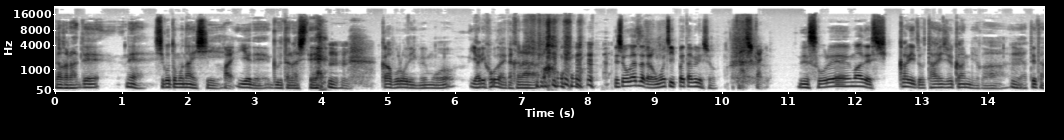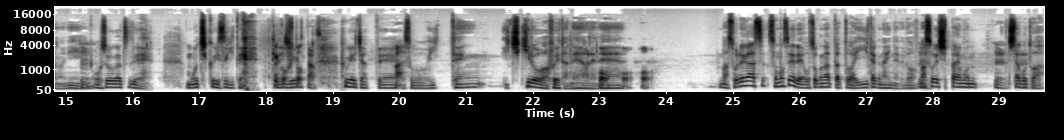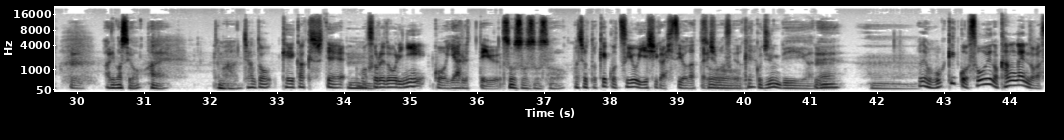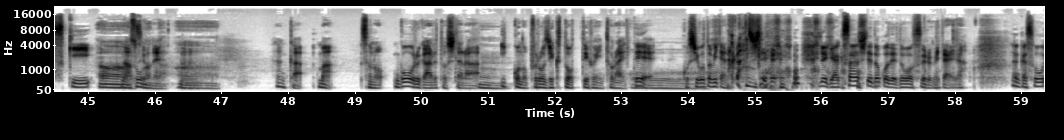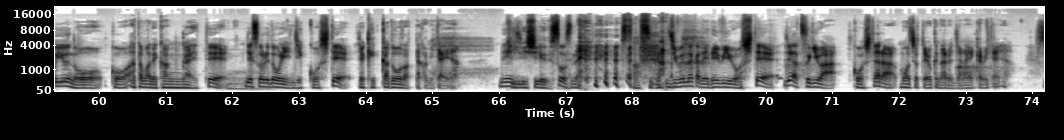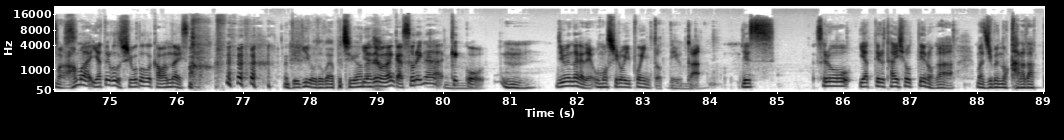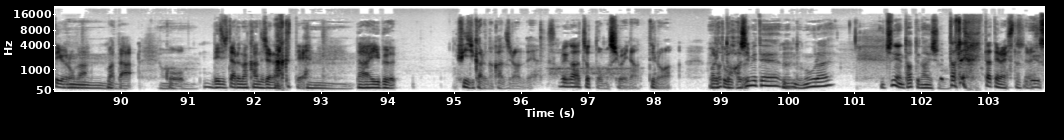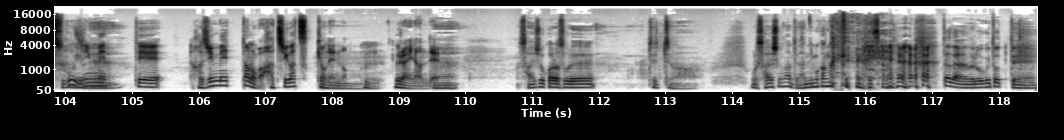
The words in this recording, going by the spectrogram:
だから、で、ね、仕事もないし、はい。家でぐうたらして、うんうん。カーボローディングもやり放題だから、で、正月だからお餅いっぱい食べるでしょ。確かに。で、それまでしっかりと体重管理とかやってたのに、うん。お正月で 餅食いすぎて、結構太ったんですか増えちゃって、はい。そう、1.1キロは増えたね、あれね。ほうほうほう。まあ、それが、そそのせいで遅くなったとは言いたくないんだけど、まあ、そういう失敗もうん。したことはうんありますよ。はい。まあ、ちゃんと計画して、うんもうそれ通りに、こう、やるっていう、そうそうそうそう。まあ、ちょっと結構強い意志が必要だったりしますけどそう結ね。構準備がね。うん。でも僕結構そういうの考えるのが好きなんですよねそうなんなんか、まあ、その、ゴールがあるとしたらうん、一個のプロジェクトっていう風に捉えて、こう仕事みたいな感じで、じゃあ逆算してどこでどうするみたいな。なんかそういうのを、こう頭で考えて、で、それ通りに実行して、じゃあ結果どうだったかみたいな。で、PDCA ですね。そうですね。さすが。自分の中でレビューをして、じゃあ次はこうしたらもうちょっと良くなるんじゃないかみたいな。まあ、あんまやってること仕事と変わんないですね。できる男はやっぱ違うな。いや、でもなんかそれが結構、うん、自分の中で面白いポイントっていうか、です。それをやってる対象っていうのが、まあ自分の体っていうのが、うん。また、こう、デジタルな感じじゃなくてう、ん。だいぶフィジカルな感じなんで、それがちょっと面白いなっていうのは、だって僕始めて、どのぐらい ?1 年経ってないでしょ。立て、立ってないです、立ってないです。えすごいよね。始めて、始めたのが8月、去年の、ううんん、ぐらいなんで、ね。最初からそれって言ってな、俺最初なんて何にも考えてないでさ、ただあのログ取って、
